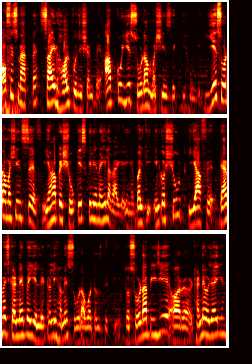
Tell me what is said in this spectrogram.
ऑफ़िस मैप पे साइड हॉल पोजीशन पे आपको ये सोडा मशीन दिखती होंगी। ये सोडा मशीन सिर्फ़ यहाँ पे शोकेस के लिए नहीं लगाई गई है, बल्कि इनको शूट या फिर डैमेज करने पे ये लिटरली हमें सोडा बॉटल्स देती है। तो सोडा पीजिए और ठंडे हो जाइए।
